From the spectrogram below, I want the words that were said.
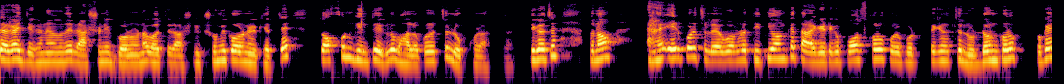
জায়গায় যেখানে আমাদের রাসায়নিক গণনা বা হচ্ছে রাসায়নিক সমীকরণের ক্ষেত্রে, তখন কিন্তু এগুলো ভালো করে হচ্ছে লক্ষ্য রাখতে হয়। ঠিক আছে? তো নাও এরপরে চলে যাব আমরা তৃতীয় অঙ্কে। তার আগে এটাকে পজ করো, করে প্রত্যেকে হচ্ছে নোট ডাউন করো ওকে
